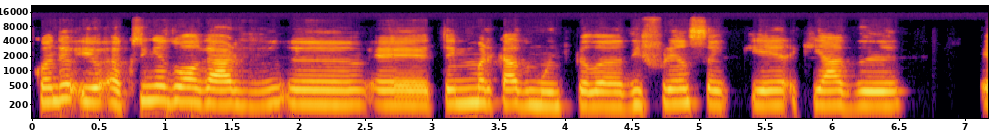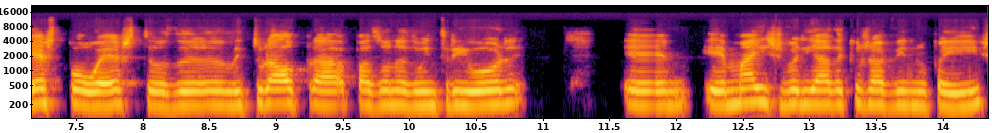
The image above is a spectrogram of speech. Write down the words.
quando eu, eu, a cozinha do Algarve uh, é, tem-me marcado muito pela diferença que, é, que há de este para oeste, ou de litoral para, para a zona do interior, é, é mais variada que eu já vi no país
